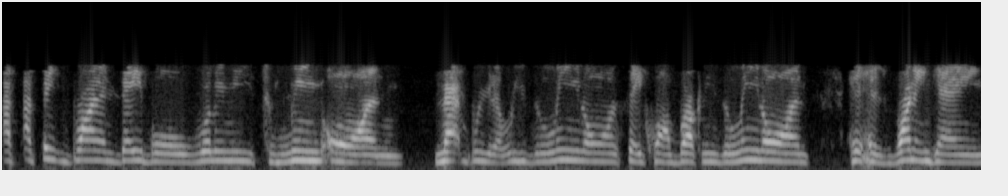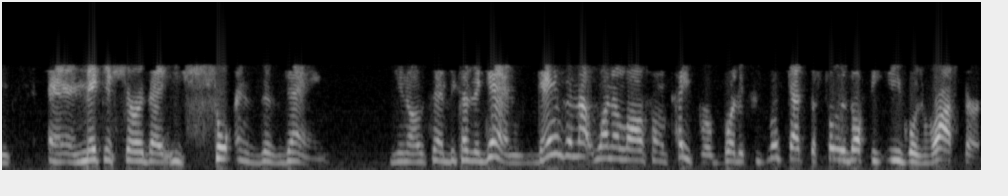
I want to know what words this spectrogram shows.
I, I think Brian Daboll really needs to lean on Matt Breida, needs to lean on Saquon Barkley, needs to lean on his running game and making sure that he shortens this game. You know what I'm saying? Because again, games are not won and lost on paper, but if you look at the Philadelphia Eagles roster,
